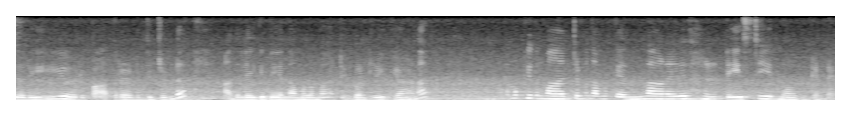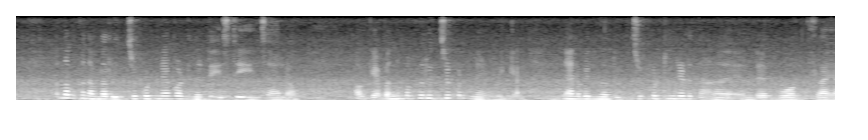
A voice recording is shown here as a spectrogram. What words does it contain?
ചെറിയൊരു പാത്രം എടുത്തിട്ടുണ്ട്. അതിലേക്ക് ഇതേ നമ്മൾ മാറ്റിക്കൊണ്ടിരിക്കുകയാണ്. നമുക്കിത് മാറ്റുമ്പോൾ നമുക്ക് എന്താണെങ്കിലും ടേസ്റ്റ് ചെയ്ത് നോക്കണ്ടേ അപ്പം നമുക്ക് നമ്മുടെ റിച്ചുക്കുട്ടിനെ കൊണ്ടൊന്ന് ടേസ്റ്റ് ചെയ്യിച്ചാലോ? ഓക്കെ അപ്പം നമുക്ക് റിച്ചുക്കുട്ടിനെ വിളിക്കാം. ഞാനിപ്പോൾ ഇന്ന് റിച്ചുക്കുട്ടിന്റെ അടുത്താണ് എന്റെ പോർക്ക് ഫ്രൈ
